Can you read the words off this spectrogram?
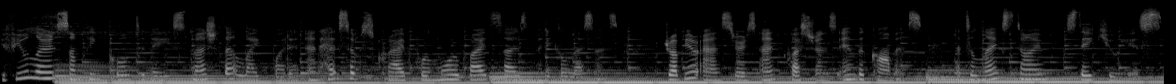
If you learned something cool today, smash that like button and hit subscribe for more bite sized medical lessons. Drop your answers and questions in the comments. Until next time, stay curious.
